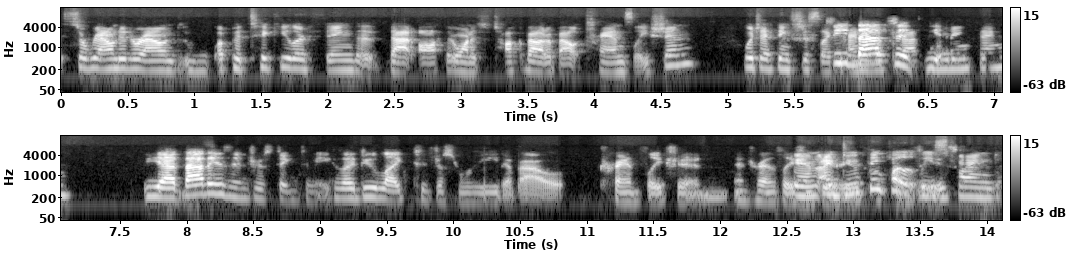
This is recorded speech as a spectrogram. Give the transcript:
surrounded around a particular thing that that author wanted to talk about about translation, which I think is just like See, kind that's of it, a yeah. fascinating thing. yeah, that is interesting to me because I do like to just read about translation and translation. And I do think you'll at least find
